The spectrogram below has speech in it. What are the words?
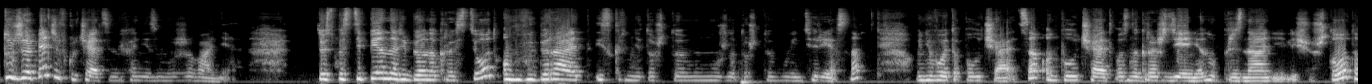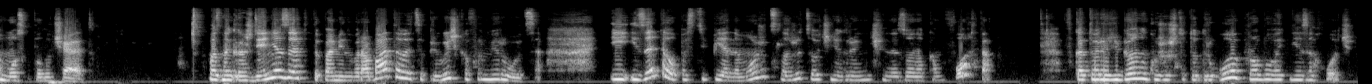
тут же опять же включается механизм выживания. То есть постепенно ребенок растет, он выбирает искренне то, что ему нужно, то, что ему интересно. У него это получается, он получает вознаграждение, ну, признание или еще что-то, мозг получает вознаграждение за это, допамин вырабатывается, привычка формируется. И из этого постепенно может сложиться очень ограниченная зона комфорта, в которой ребенок уже что-то другое пробовать не захочет.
